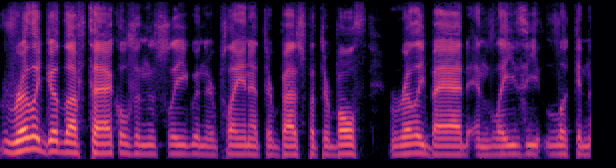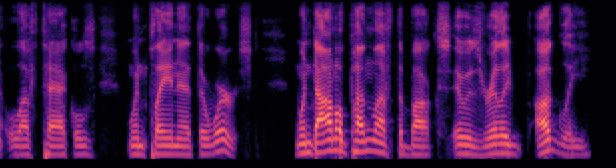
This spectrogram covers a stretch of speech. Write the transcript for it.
really good left tackles in this league when they're playing at their best, but they're both really bad and lazy looking left tackles when playing at their worst. When Donald Penn left the Bucks, it was really ugly.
